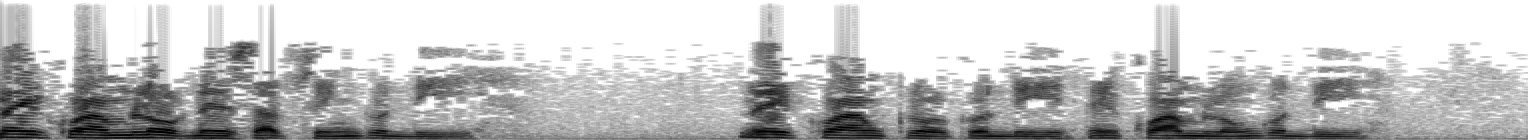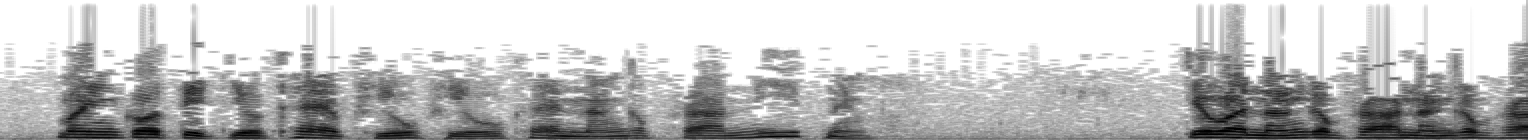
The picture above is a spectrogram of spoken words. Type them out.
ในความโลภในทรัพย์สินก็ดี ในความโกรธก็ดี ในความหลงก็ดี มันก็ติดอยู่แค่ผิวผิวแค่หนังกับพรานนิดหนึ่งจะว่าหนังกับพรานหนังกับพรา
